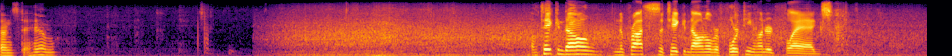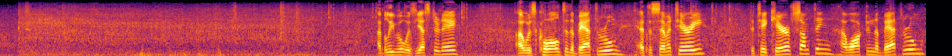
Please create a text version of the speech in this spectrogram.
sense to him. I'm taking down in the process of taking down over 1,400 flags. I believe it was yesterday. I was called to the bathroom at the cemetery to take care of something. I walked in the bathroom,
